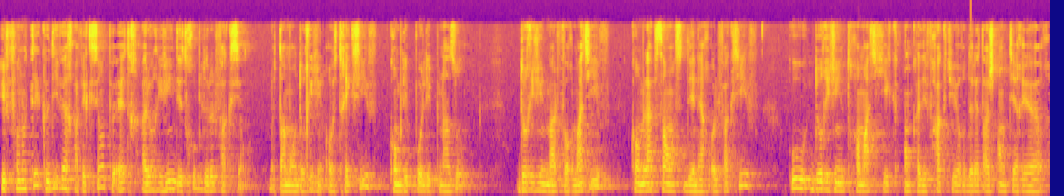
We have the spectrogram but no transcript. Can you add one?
Il faut noter que diverses affections peuvent être à l'origine des troubles de l'olfaction notamment d'origine obstructive, comme les polypes nasaux, d'origine malformative, comme l'absence des nerfs olfactifs, ou d'origine traumatique en cas de fracture de l'étage antérieur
